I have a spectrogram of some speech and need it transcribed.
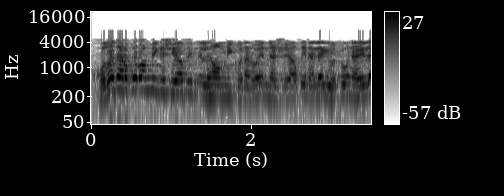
خدا در قرآن میگه شیاطین الهام می‌کنن. و ان الشیاطین لا الى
